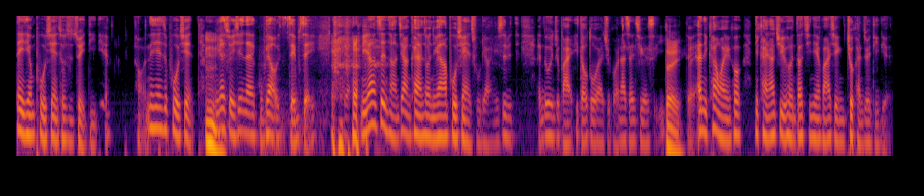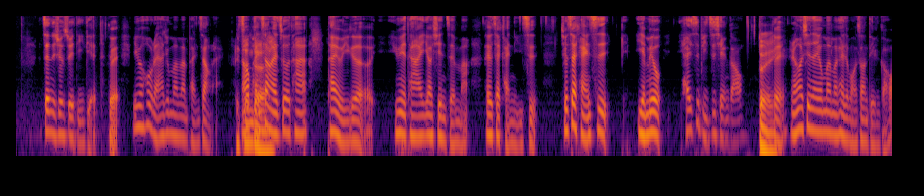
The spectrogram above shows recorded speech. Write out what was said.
那天破线的时候是最低点，好，那天是破线，嗯、你看所以现在股票贼不贼？你要正常这样看的时候，你看它破线也出掉，你是不是很多人就把一刀剁下去，管那三七二十一？对对，那、啊、你看完以后，你砍下去以后，你到今天发现就砍最低点，真的就是最低点，对，因为后来它就慢慢盘上来。然后盘上来之后，它它有一个，因为它要现增嘛，它又再砍你一次，就再砍一次也没有，还是比之前高。对对，然后现在又慢慢开始往上点高，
